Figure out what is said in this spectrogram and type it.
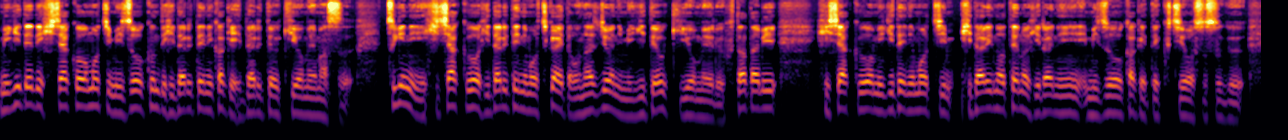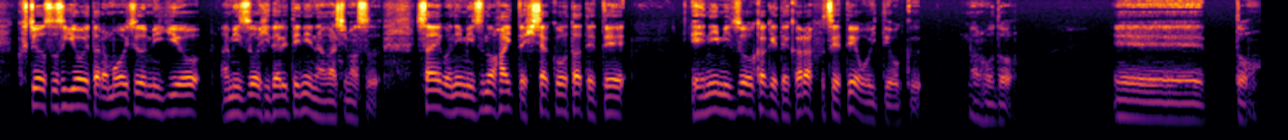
右手で柄杓を持ち水を汲んで左手にかけ左手を清めます。次に柄杓を左手に持ち替えて同じように右手を清める。再び柄杓を右手に持ち左の手のひらに水をかけて口をすすぐ。口をすすぎ終えたらもう一度右を水を左手に流します。最後に水の入った柄杓を立てて柄に水をかけてから伏せて置いておく。なるほど。えー、っと。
